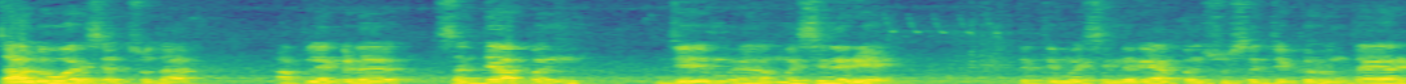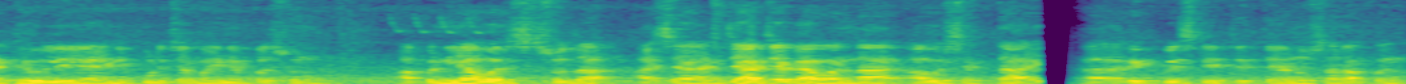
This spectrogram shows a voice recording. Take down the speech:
चालू वर्षात सुद्धा आपल्याकडं सध्या आपण जे मशिनरी आहे तर ती मशिनरी आपण सुसज्ज करून तयार ठेवलेली आहे. आणि पुढच्या महिन्यापासून आपण यावर्षी सुद्धा अशा ज्या ज्या गावांना आवश्यकता आहे रिक्वेस्ट येते त्यानुसार आपण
